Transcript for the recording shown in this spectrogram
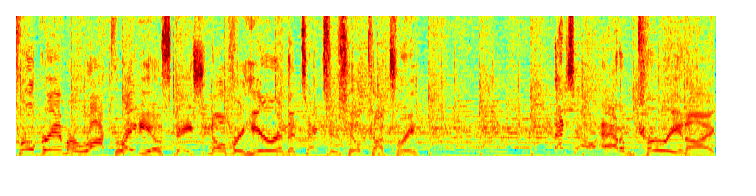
program a rock radio station over here in the Texas Hill Country. That's how Adam Curry and I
